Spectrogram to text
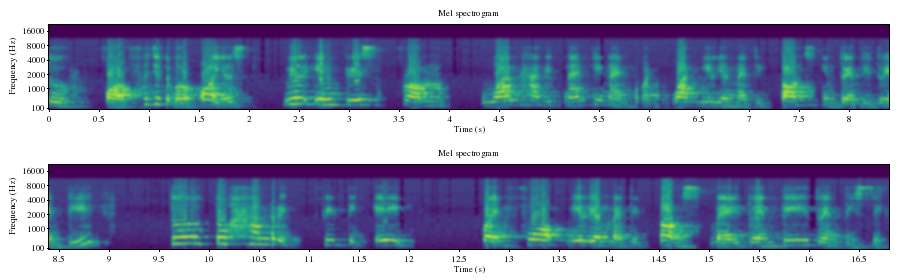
to, for vegetable oils will increase from 199.1 million metric tons in 2020 to 258.4 million metric tons by 2026.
